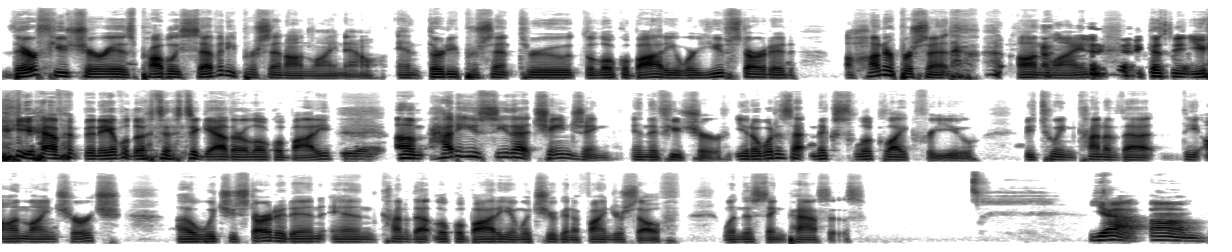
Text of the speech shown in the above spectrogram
their future is probably seventy percent online now, and thirty percent through the local body. Where you've started 100% online because you, you haven't been able to, to, to gather a local body. Yeah. Um, how do you see that changing in the future? You know, what does that mix look like for you between kind of that, the online church, uh, which you started in, and kind of that local body in which you're going to find yourself when this thing passes? Yeah. Um,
